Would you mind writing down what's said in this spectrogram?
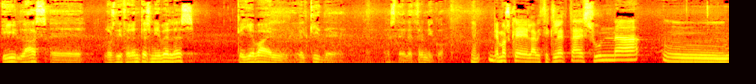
y las, eh, los diferentes niveles que lleva el, el kit de este electrónico. Bien, Vemos que la bicicleta es una mm,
